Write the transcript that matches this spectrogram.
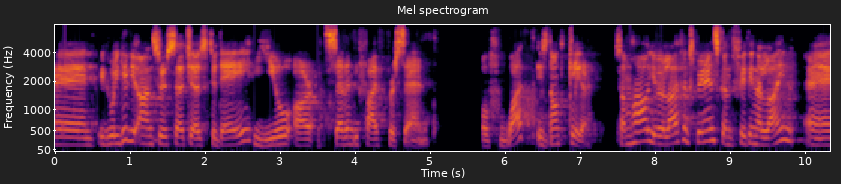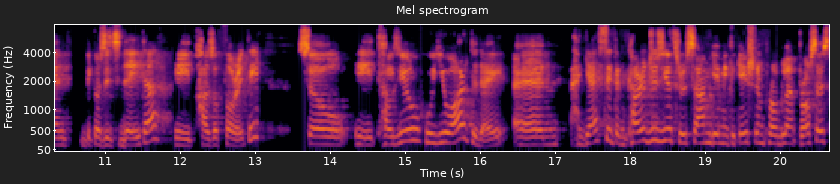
and it will give you answers such as today you are at 75% of what is not clear. Somehow your life experience can fit in a line, and because it's data, it has authority. So it tells you who you are today. And I guess it encourages you through some gamification problem process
